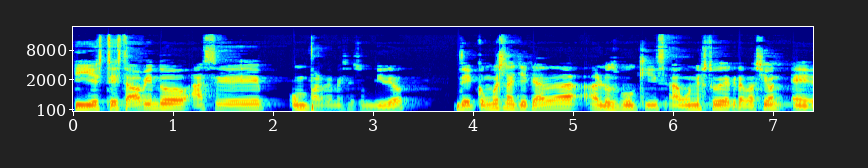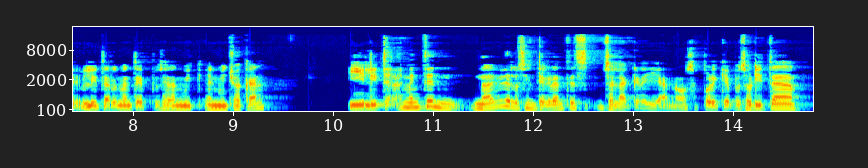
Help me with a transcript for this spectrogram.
Y este estaba viendo hace un par de meses un video de cómo es la llegada a los Bookies a un estudio de grabación. eh, literalmente pues era en, Mi- en Michoacán. Y literalmente nadie de los integrantes se la creía, ¿no? O sea, porque pues ahorita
